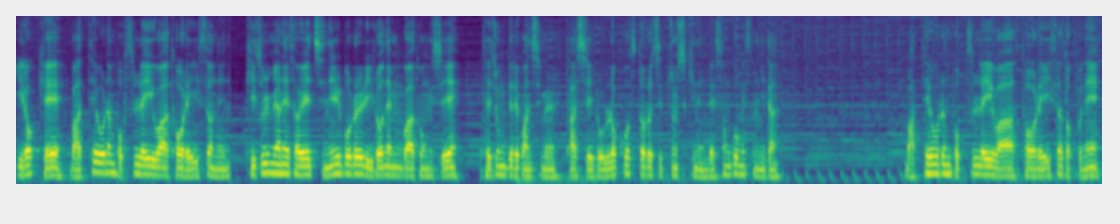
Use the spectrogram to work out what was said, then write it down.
이렇게 마테호른 봅슬레이와 The Racer는 기술 면에서의 진일보를 이뤄냄과 동시에 대중들의 관심을 다시 롤러코스터로 집중시키는 데 성공했습니다. 마테호른 봅슬레이와 The Racer 덕분에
